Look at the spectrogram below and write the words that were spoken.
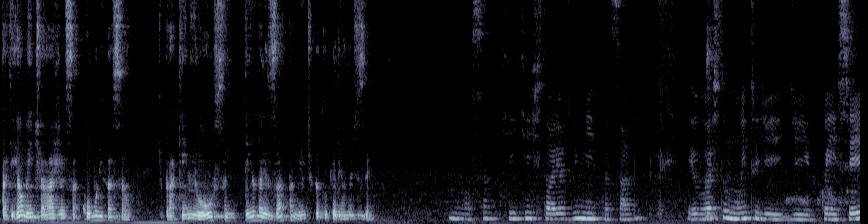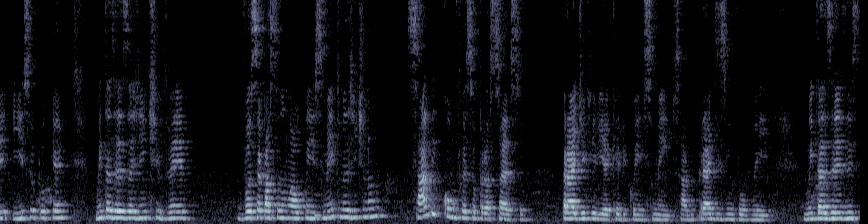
para que realmente haja essa comunicação, que para quem me ouça entenda exatamente o que eu estou querendo dizer. Nossa, que, que história bonita, sabe? Eu gosto muito de, de conhecer isso porque muitas vezes a gente vê você passando lá o conhecimento, mas a gente não sabe como foi seu processo para adquirir aquele conhecimento, sabe? Para desenvolver. Muitas vezes,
